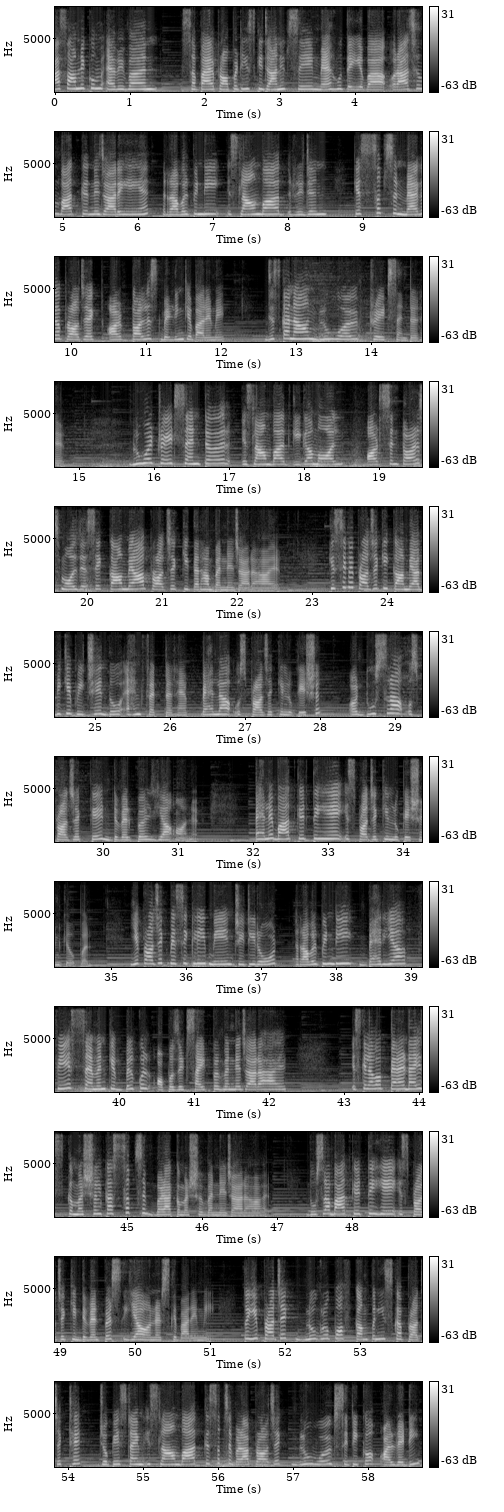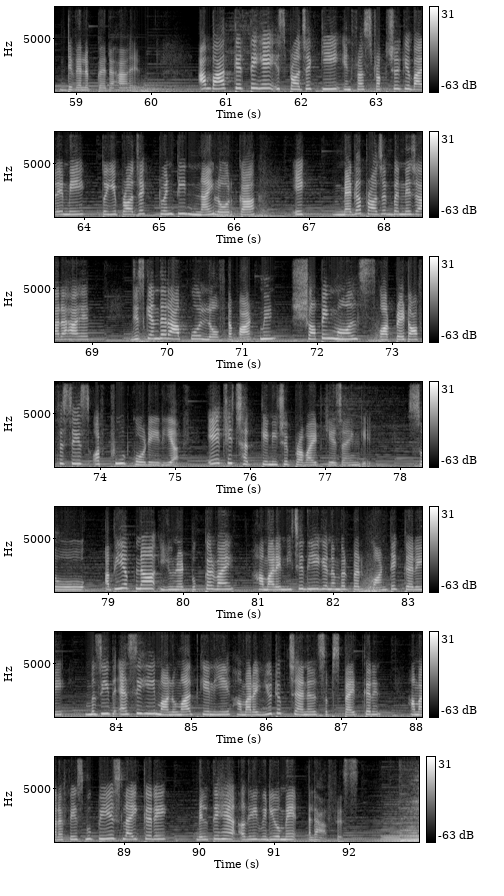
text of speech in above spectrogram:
Aslam everyone सपायर properties की जानब से मैं हूँ तैयबा और आज हम बात करने जा रहे हैं रावलपिंडी, इस्लामाबाद रीजन के सबसे मेगा प्रोजेक्ट और टॉलेस्ट बिल्डिंग के बारे में, जिसका नाम ब्लू वर्ल्ड ट्रेड सेंटर है। Blue World Trade Center Islamabad Giga Mall और सेंटोरस मॉल जैसे कामयाब प्रोजेक्ट की तरह बनने जा रहा है। किसी भी प्रोजेक्ट की कामयाबी के पीछे दो अहम फैक्टर हैं। पहला, उस प्रोजेक्ट की लोकेशन और दूसरा उस प्रोजेक्ट के डेवलपर या ऑनर पहले बात करते हैं इस प्रोजेक्ट की लोकेशन के ऊपर। ये project basically main GT road Rawalpindi Bahria phase seven के बिल्कुल ऑपोजिट साइड पर बनने जा रहा है। इसके अलावा पैराडाइज कमर्शियल का सबसे बड़ा कमर्शियल बनने जा रहा है। दूसरा बात करते हैं इस प्रोजेक्ट की डेवलपर्स या ऑनर्स के बारे में। तो ये project blue group of companies का प्रोजेक्ट है जो कि इस टाइम इस्लामाबाद का सबसे बड़ा प्रोजेक्ट ब्लू वर्ल्ड सिटी को ऑलरेडी डेवलप कर रहा है। अब बात करते हैं इस प्रोजेक्ट की इंफ्रास्ट्रक्चर के बारे में। तो ये प्रोजेक्ट 29 फ्लोर का एक मेगा प्रोजेक्ट बनने जा रहा है जिसके अंदर आपको loft apartment shopping malls corporate office और फ़ूड कोर्ट एरिया एक ही छत के नीचे प्रोवाइड किए जाएँगे। सो so, अभी अपना यूनिट बुक करवाएँ। हमारे नीचे दिए गए नंबर पर कांटेक्ट करें। मज़ीद ऐसी ही मालूम के लिए हमारा यूट्यूब चैनल सब्सक्राइब करें। हमारा फेसबुक पेज लाइक करें। मिलते हैं अगली वीडियो में। अल्लाह हाफिज़।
